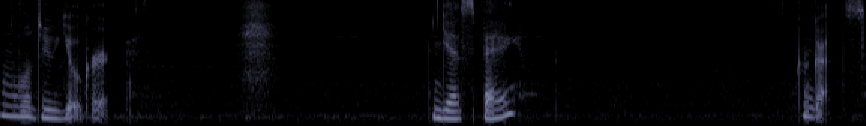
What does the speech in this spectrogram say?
We'll do yogurt. Yes, Bay. Congrats.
